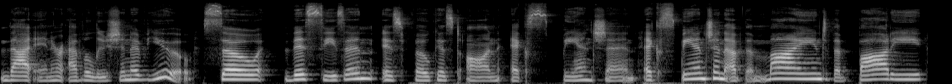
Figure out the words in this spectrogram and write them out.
that inner evolution of you. So, this season is focused on expansion expansion of the mind, the body,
